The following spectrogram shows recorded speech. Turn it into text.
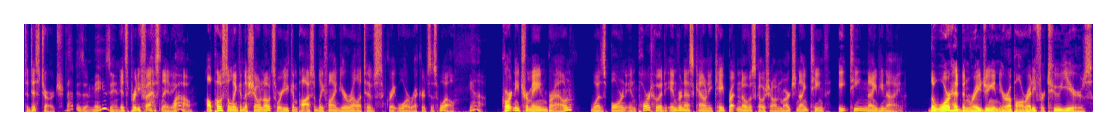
to discharge. That is amazing. It's pretty fascinating. wow. I'll post a link in the show notes where you can possibly find your relative's Great War records as well. Yeah. Courtney Tremaine Brown was born in Port Hood, Inverness County, Cape Breton, Nova Scotia on March 19, 1899. The war had been raging in Europe already for two years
